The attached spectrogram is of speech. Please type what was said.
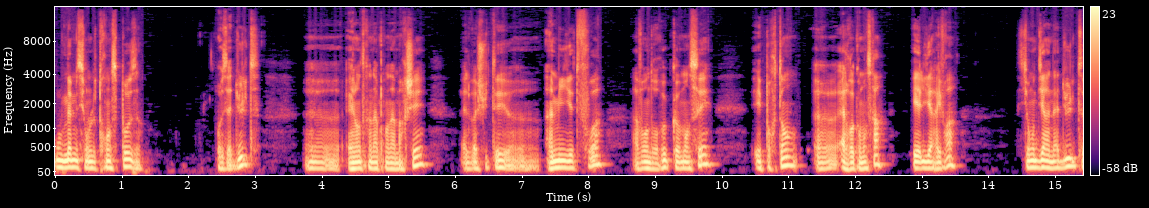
ou même si on le transpose adultes, euh, elle est en train d'apprendre à marcher, elle va chuter euh, un millier de fois avant de recommencer, et pourtant, euh, elle recommencera, et elle y arrivera. Si on dit à un adulte,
